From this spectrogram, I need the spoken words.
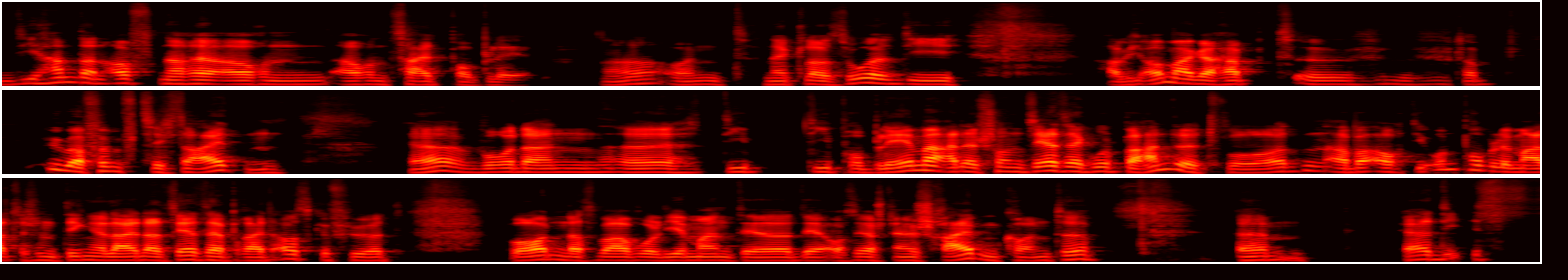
die haben dann oft nachher auch ein, auch ein Zeitproblem. Ne? Und eine Klausur, die habe ich auch mal gehabt, äh, ich glaube, über 50 Seiten, ja, wo dann äh, die, die Probleme alle schon sehr, sehr gut behandelt wurden, aber auch die unproblematischen Dinge leider sehr, sehr breit ausgeführt worden. Das war wohl jemand, der, der auch sehr schnell schreiben konnte. Ähm, ja, die ist,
